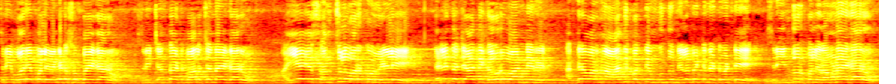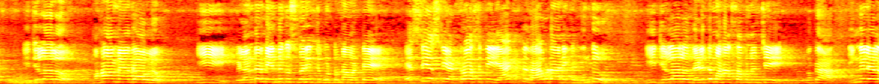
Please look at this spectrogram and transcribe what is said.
శ్రీ ఓరేపల్లి వెంకట సుబ్బయ్య గారు శ్రీ చెంతాటి బాలచెన్నయ్య గారు ఐఏఎస్ అంచుల వరకు వెళ్ళి దళిత జాతి గౌరవాన్ని అగ్రవర్ణ ఆధిపత్యం ముందు నిలబెట్టినటువంటి శ్రీ ఇందూరుపల్లి రమణయ్య గారు ఈ జిల్లాలో మహామేధావులు. ఈ వీళ్ళందరినీ ఎందుకు స్మరించుకుంటున్నామంటే ఎస్సీ ఎస్టీ అట్రాసిటీ యాక్ట్ రావడానికి ముందు ఈ జిల్లాలో దళిత మహాసభ నుంచి ఒక ఇంగిలేల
